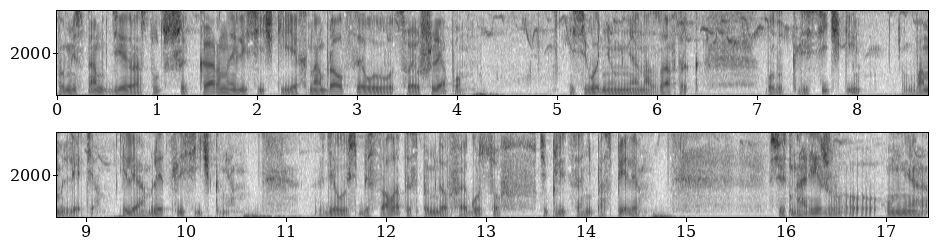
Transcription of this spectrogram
по местам, где растут шикарные лисички. Я их набрал целую вот свою шляпу. И сегодня у меня на завтрак будут лисички в омлете. Или омлет с лисичками. Сделаю себе салат из помидоров и огурцов. В теплице они поспели. Все это нарежу. У меня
